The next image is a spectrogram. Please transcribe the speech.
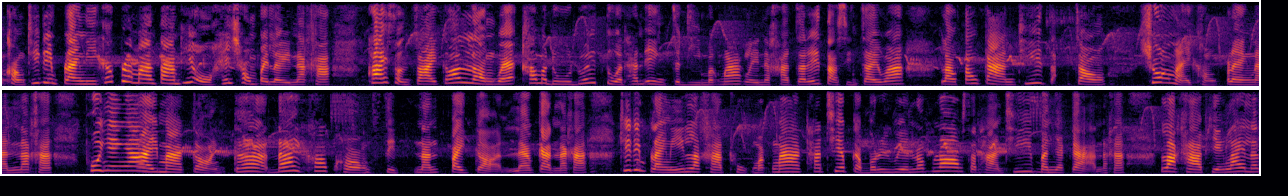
มของที่ดินแปลงนี้ก็ประมาณตามที่โอให้ชมไปเลยนะคะ ใครสนใจก็ลองแวะเข้ามาดูด้วยตัวท่านเองจะดีมากๆเลยนะคะ จะได้ตัดสินใจว่าเราต้องการที่จะจองช่วงไหนของแปลงนั้นนะคะพูดง่ายๆมาก่อนก็ได้ครอบครองสิทธินั้นไปก่อนแล้วกันนะคะ ที่ดินแปลงนี้ราคาถูกมากๆ ถ้าเทียบกับบริเวณรอบๆ สถานที่บรรยากาศนะคะ ราคาเพียงไร่ละ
